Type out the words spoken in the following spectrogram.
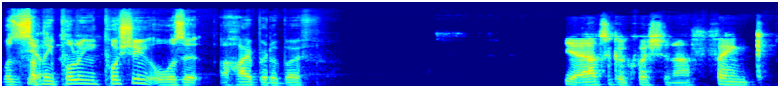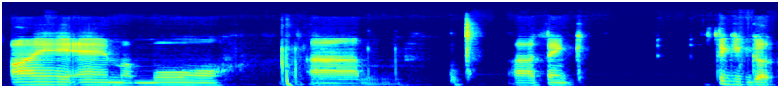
was it Yeah. something pulling, pushing, or was it a hybrid of both? yeah that's a good question i think i am a more um i think i think you've got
